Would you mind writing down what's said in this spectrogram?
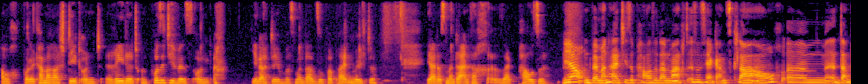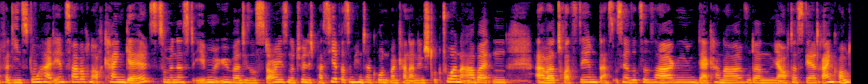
auch vor der Kamera steht und redet und positiv ist und je nachdem, was man da so verbreiten möchte. Ja, dass man da einfach äh, sagt Pause. Ja, und wenn man halt diese Pause dann macht, ist es ja ganz klar auch, ähm, dann verdienst du halt eben zwei Wochen auch kein Geld, zumindest eben über diese Stories. Natürlich passiert was im Hintergrund, man kann an den Strukturen arbeiten, aber trotzdem, das ist ja sozusagen der Kanal, wo dann ja auch das Geld reinkommt.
